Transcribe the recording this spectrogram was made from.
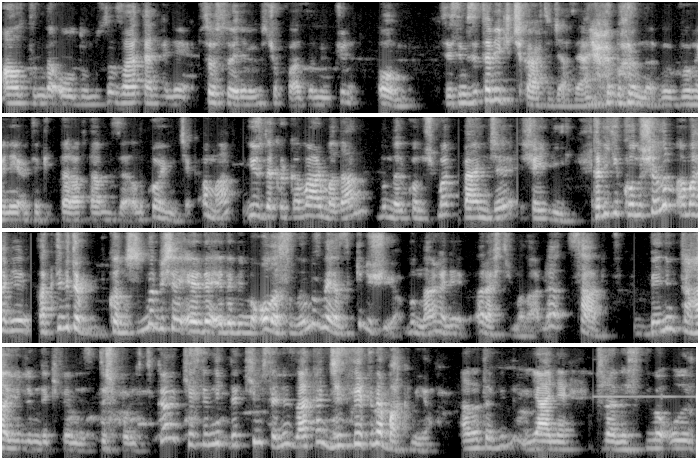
altında olduğumuzda zaten hani söz söylememiz çok fazla mümkün olmuyor. Sesimizi tabii ki çıkartacağız yani bunu, bu, bu hani öteki taraftan bize alıkoymayacak ama yüzde kırka varmadan bunları konuşmak bence şey değil. Tabii ki konuşalım ama hani aktivite konusunda bir şey elde edebilme olasılığımız ne yazık ki düşüyor. Bunlar hani araştırmalarla sabit. Benim tahayyülümdeki feminist dış politika kesinlikle kimsenin zaten cinsiyetine bakmıyor. Anlatabildim mi? Yani travesti mi olur,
